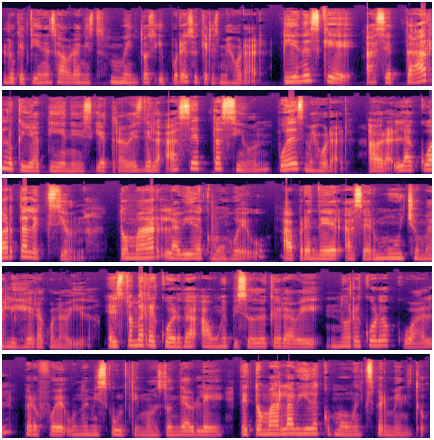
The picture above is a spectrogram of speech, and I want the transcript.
lo que tienes ahora en estos momentos y por eso quieres mejorar. Tienes que aceptar lo que ya tienes y a través de la aceptación puedes mejorar. Ahora, la cuarta lección. Tomar la vida como juego, aprender a ser mucho más ligera con la vida. Esto me recuerda a un episodio que grabé, no recuerdo cuál, pero fue uno de mis últimos, donde hablé de tomar la vida como un experimento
